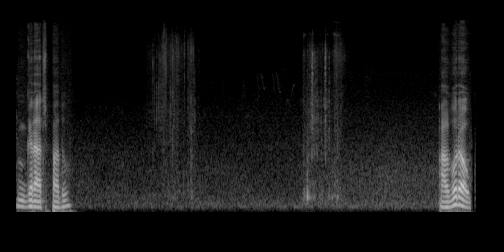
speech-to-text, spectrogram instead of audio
Gracz padł. Albo rope.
